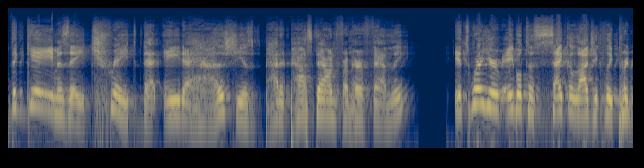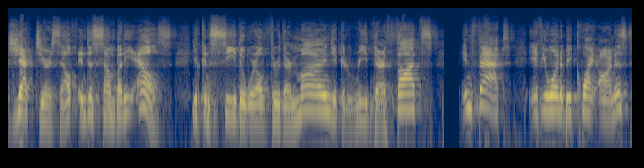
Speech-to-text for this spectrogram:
The game is a trait that Ada has. She has had it passed down from her family. It's where you're able to psychologically project yourself into somebody else. You can see the world through their mind, you can read their thoughts. In fact, if you want to be quite honest,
